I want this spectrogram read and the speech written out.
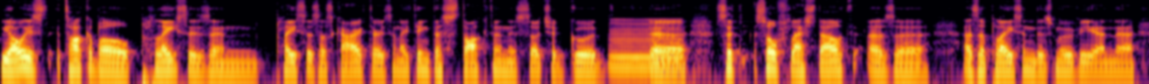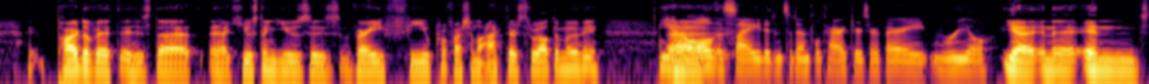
we always talk about places and places as characters, and I think that Stockton is such a good, Mm. uh, such so fleshed out as a as a place in this movie, and. Uh, Part of it is that uh, Huston uses very few professional actors throughout the movie. Yeah, Uh, all the side incidental characters are very real. Yeah, and uh, and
